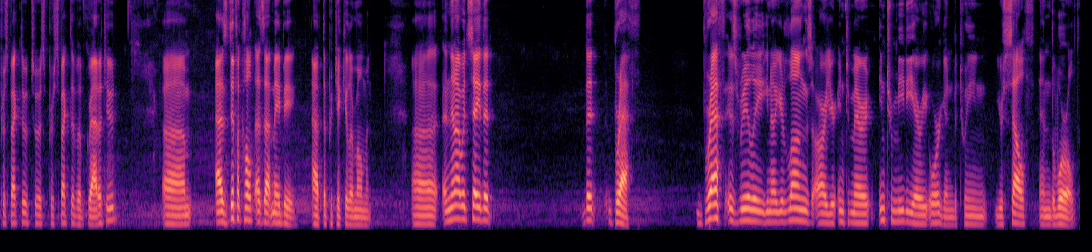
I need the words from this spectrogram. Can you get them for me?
perspective to a perspective of gratitude, um, as difficult as that may be at the particular moment. Uh, and then I would say that that breath breath is really, you know, your lungs are your intermediary organ between yourself and the world.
